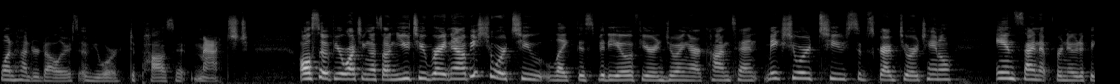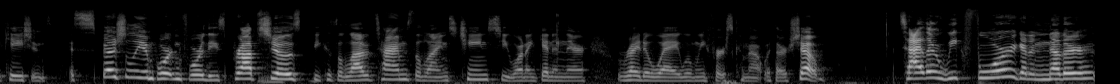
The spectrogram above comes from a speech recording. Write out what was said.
$100 of your deposit matched. Also, if you're watching us on YouTube right now, be sure to like this video if you're enjoying our content. Make sure to subscribe to our channel and sign up for notifications. Especially important for these props shows because a lot of times the lines change, so you want to get in there right away when we first come out with our show. Tyler, week four, we got another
